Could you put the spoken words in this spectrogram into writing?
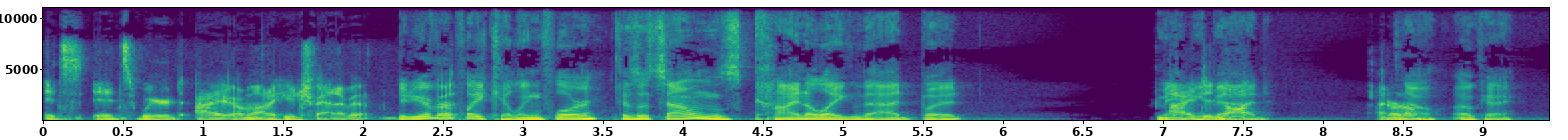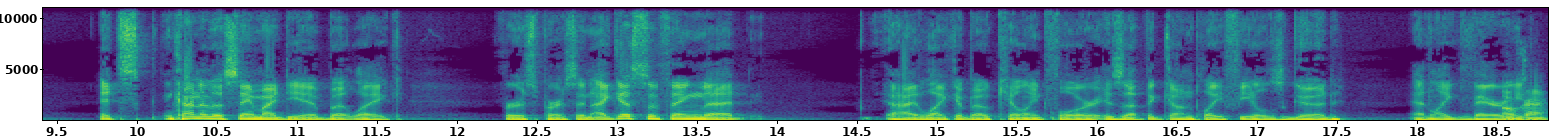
it's it's weird. I, I'm not a huge fan of it. Did you ever play Killing Floor? Because it sounds kind of like that, but maybe I did bad. not. I don't know. Oh, okay, it's kind of the same idea, but like first person. I guess the thing that I like about Killing Floor is that the gunplay feels good and like varied. Okay.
